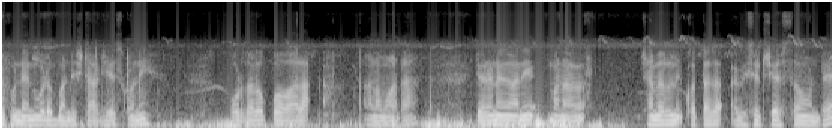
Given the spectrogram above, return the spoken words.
ఇప్పుడు నేను కూడా బండి స్టార్ట్ చేసుకొని బురదలో పోవాలా అన్నమాట. ఎవరైనా కానీ మన ఛానల్ని కొత్తగా విజిట్ చేస్తూ ఉంటే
